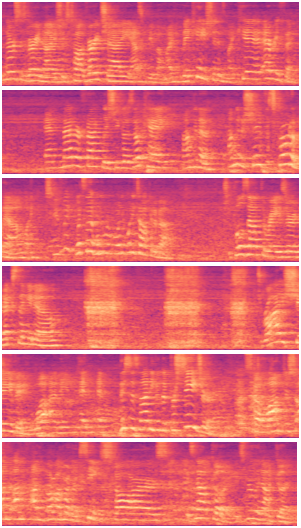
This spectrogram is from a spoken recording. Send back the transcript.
The nurse is very nice. She's talking very chatty, asking me about my vacations, my kid, everything. And matter of factly, she goes, "Okay, I'm gonna, I'm gonna shave the scrotum now." I'm like, "Excuse me? What's that? What, what, what are you talking about?" She pulls out the razor. Next thing you know, dry shaving. Well, I mean, and, and this is not even the procedure. So I'm just, I'm, I'm, I'm, I'm like seeing stars. It's not good. It's really not good.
